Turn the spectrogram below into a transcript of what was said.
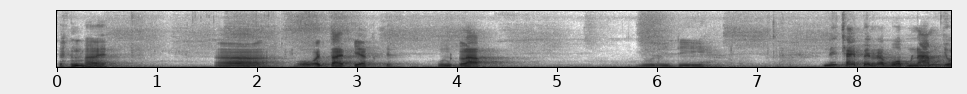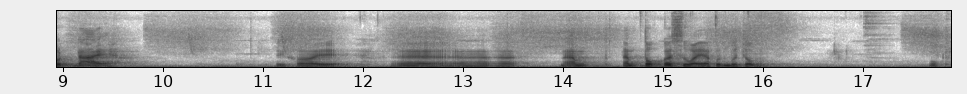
เห็นไหมอ่าโอ้ยตายเปียกหมุนกลับ ดูดีๆ นี่ใช้เป็นระบบน้ำหยดได้ ค่อยๆน้ำน้ำตกก็สวยอะคุณผู้ชม โอเค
